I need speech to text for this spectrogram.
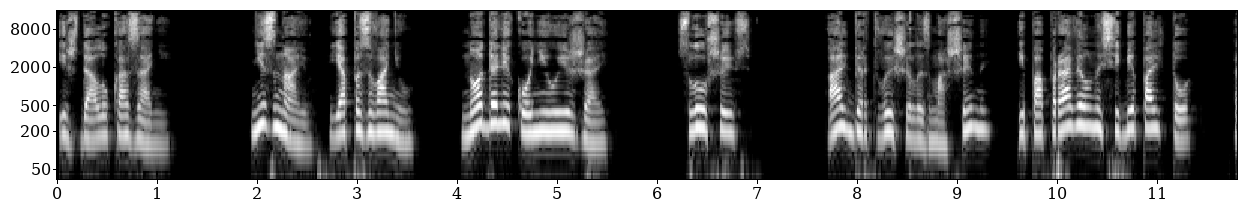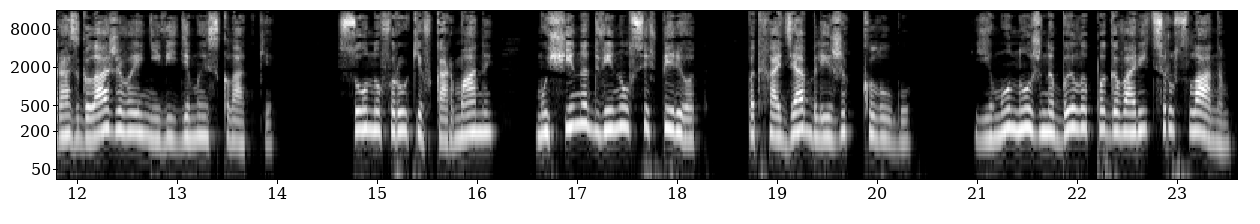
и ждал указаний. «Не знаю, я позвоню, но далеко не уезжай». «Слушаюсь». Альберт вышел из машины и поправил на себе пальто, разглаживая невидимые складки. Сунув руки в карманы, Мужчина двинулся вперед, подходя ближе к клубу. Ему нужно было поговорить с Русланом,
